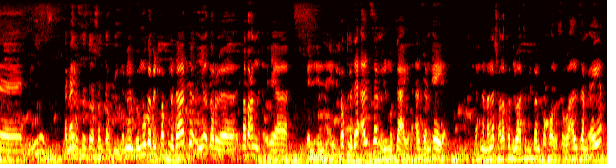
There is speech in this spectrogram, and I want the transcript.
آه، الفلوس. تمام الاستاذ رشوان توفيق. تمام. بموجب الحكم ده يقدر آه، طبعا هي ال- ال- الحكم ده ألزم المدعية ألزم آية. إحنا مالناش علاقة دلوقتي بالبنك خالص. هو ألزم آية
